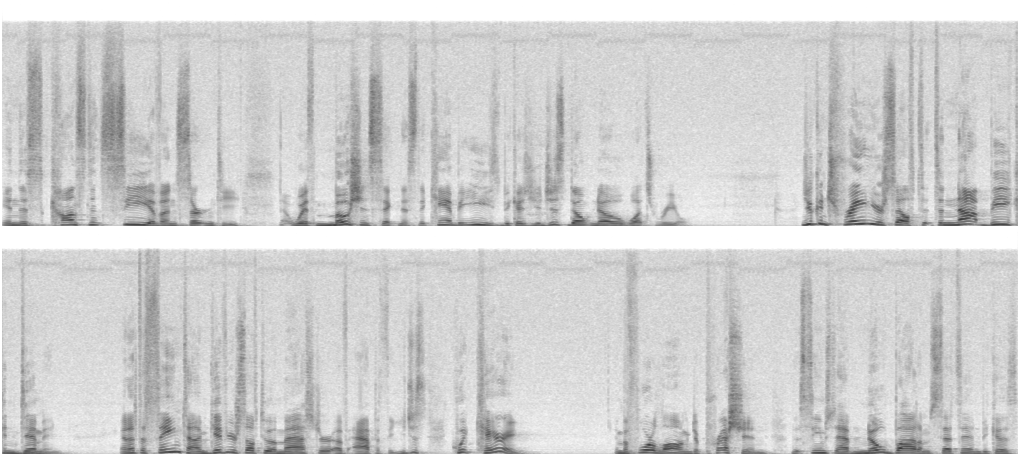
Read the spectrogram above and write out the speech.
in this constant sea of uncertainty with motion sickness that can't be eased because you just don't know what's real. You can train yourself to, to not be condemning and at the same time give yourself to a master of apathy. You just quit caring. And before long, depression that seems to have no bottom sets in because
